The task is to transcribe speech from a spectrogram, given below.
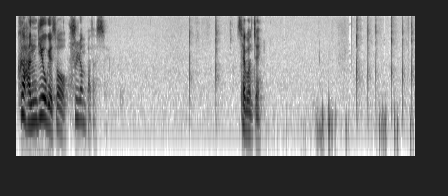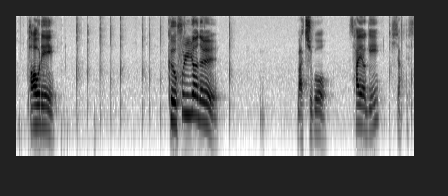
그 안디옥에서 훈련 받았어요. 세 번째. 바울이 그 훈련을 마치고 사역이 시작됐어요.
